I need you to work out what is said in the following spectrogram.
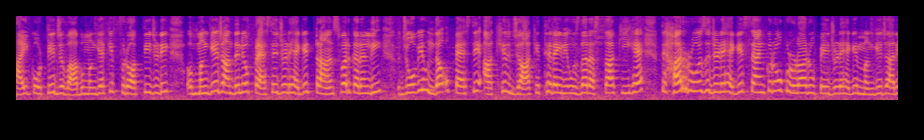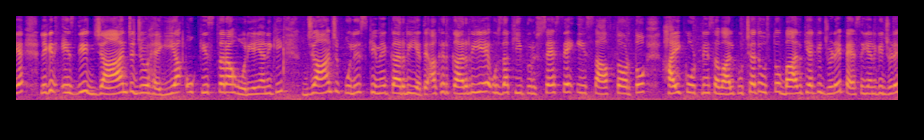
ਹਾਈ ਕੋਰਟ ਨੇ ਜਵਾਬ ਮੰਗਿਆ ਕਿ ਫਰੋਤੀ ਜਿਹੜੀ ਮੰਗੇ ਜਾਂਦੇ ਨੇ, ਉਹ ਪੈਸੇ ਜਿਹੜੇ ਹੈਗੇ ਟ੍ਰਾਂਸਫਰ ਕਰਨ ਲਈ ਜੋ ਵੀ ਹੁੰਦਾ, ਉਹ ਪੈਸੇ ਆਖਿਰ ਜਾ ਕਿੱਥੇ ਰਹੇ ਨੇ ਉਸ ਦਾ ਰਸਤਾ ਕੀ ਹੈ? ਤੇ ਹਰ ਰੋਜ਼ ਜਿਹੜੇ ਹੈਗੇ ਸੈਂਕੜੋ ਕਰੋੜਾਂ ਰੁਪਏ ਜਿਹੜੇ ਹੈਗੇ ਮੰਗੇ ਜਾ ਰਹੇ ਆ, ਲੇਕਿਨ ਇਸ ਦੀ ਜਾਂਚ ਜੋ ਹੈਗੀ ਆ, ਉਹ ਕਿਸ ਤਰ੍ਹਾਂ ਹੋ ਰਹੀ ਹੈ? ਯਾਨੀ ਕਿ ਜਾਂਚ ਪੁਲਿਸ ਕਿਵੇਂ ਕਰ ਰਹੀ ਹੈ ਤੇ ਆਖਿਰ ਕਰ ਰਹੀ ਹੈ? ਉਸ ਦਾ ਕੀ ਪ੍ਰੋਸੈਸ ਹੈ? ਇਹ ਸਾਫ਼ ਤੌਰ ਤੋਂ ਹਾਈ ਕੋਰਟ ਨੇ ਸਵਾਲ ਪੁੱਛਿਆ ਤੇ ਉਸ ਤੋਂ ਬਾਅਦ ਕਿਹਾ ਕਿ ਜਿਹੜੇ ਪੈਸੇ, ਯਾਨੀ ਕਿ ਜਿਹੜੇ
